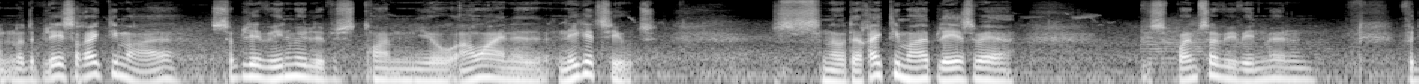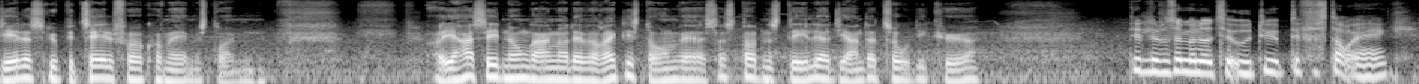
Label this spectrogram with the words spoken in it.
Når det blæser rigtig meget, så bliver vindmøllestrømmen jo afregnet negativt. Så når der er rigtig meget blæsvejr, så bremser vi vindmøllen, fordi ellers skal vi betale for at komme af med strømmen. Og jeg har set nogle gange, når det var rigtig stormvejr, så står den stille, og de andre to, de kører. Det bliver du simpelthen nødt til at uddybe. Det forstår jeg ikke.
